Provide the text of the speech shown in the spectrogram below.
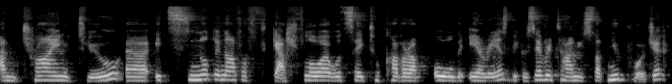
i'm trying to uh, it's not enough of cash flow i would say to cover up all the areas because every time you start new project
